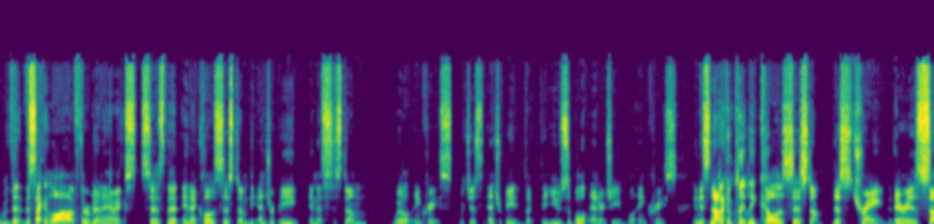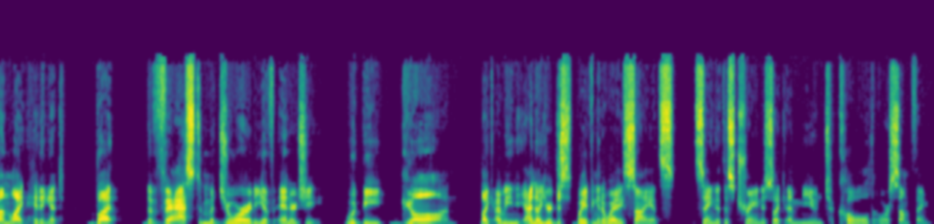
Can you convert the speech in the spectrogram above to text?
The, the second law of thermodynamics says that in a closed system, the entropy in a system will increase, which is entropy, like the usable energy will increase. And it's not a completely closed system, this train. There is sunlight hitting it, but the vast majority of energy would be gone. Like, I mean, I know you're just waving it away, science, saying that this train is like immune to cold or something.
